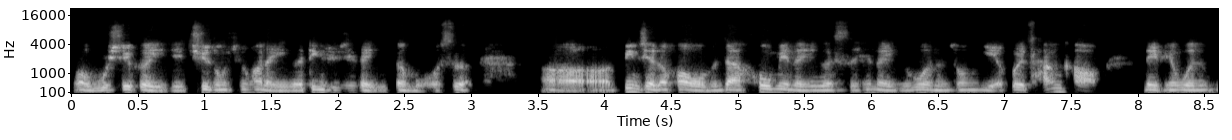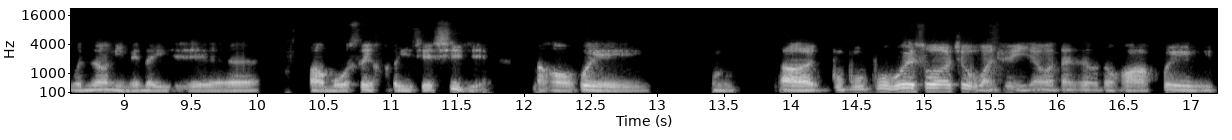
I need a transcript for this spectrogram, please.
呃无许可以及去中心化的一个定序器的一个模式，呃，并且的话，我们在后面的一个实现的一个过程中，也会参考那篇文文章里面的一些呃模式和一些细节，然后会嗯呃，不不不会说就完全一样，但是的话会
